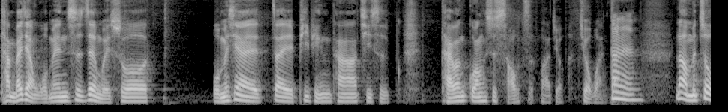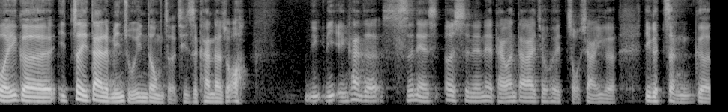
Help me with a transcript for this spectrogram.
坦白讲，我们是认为说，我们现在在批评他，其实台湾光是少子化就就完。当然，那我们作为一个一这一代的民主运动者，其实看到说，哦，你你眼看着十年、二十年内，台湾大概就会走向一个一个整个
